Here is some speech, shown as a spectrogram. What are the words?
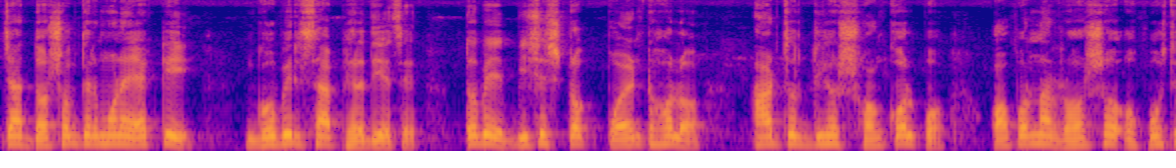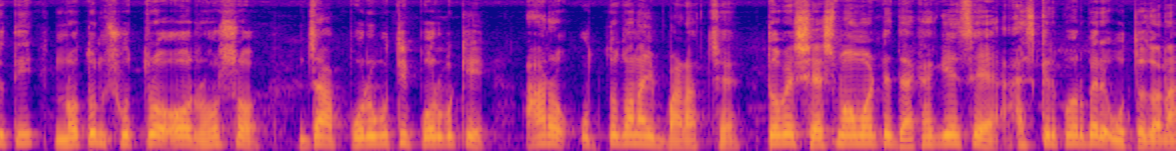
যা দর্শকদের মনে একটি গভীর ছাপ ফেলে দিয়েছে। তবে বিশেষ টক পয়েন্ট হল আর্যর দৃঢ় সংকল্প, অপর্ণার রহস্য উপস্থিতি, নতুন সূত্র ও রহস্য যা পরবর্তী পর্বকে আরও উত্তেজনায় বাড়াচ্ছে। তবে শেষ মোমেন্টে দেখা গিয়েছে আজকের পর্বের উত্তেজনা,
